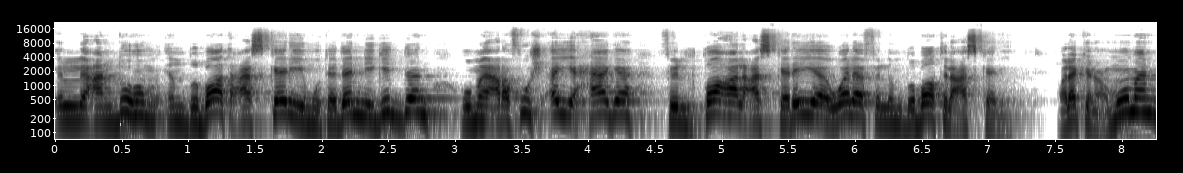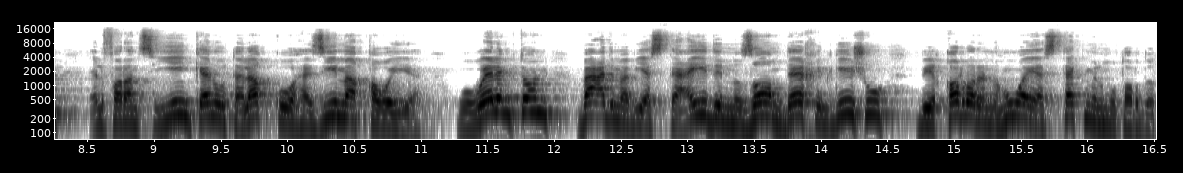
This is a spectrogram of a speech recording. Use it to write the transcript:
اللي عندهم انضباط عسكري متدني جدا وما يعرفوش أي حاجة في الطاعة العسكرية ولا في الانضباط العسكري. ولكن عموما الفرنسيين كانوا تلقوا هزيمة قوية وويلينغتون بعد ما بيستعيد النظام داخل جيشه بيقرر إن هو يستكمل مطاردته.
